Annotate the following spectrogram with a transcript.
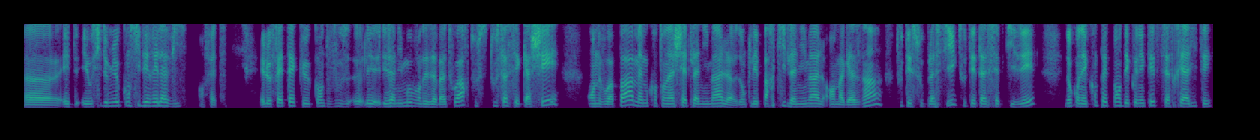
euh, et, aussi de mieux considérer la vie en fait. Et le fait est que quand vous, les, animaux vont des abattoirs, tout, ça c'est caché, on ne voit pas, même quand on achète l'animal, donc les parties de l'animal en magasin, tout est sous plastique, tout est aseptisé, donc on est complètement déconnecté de cette réalité,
